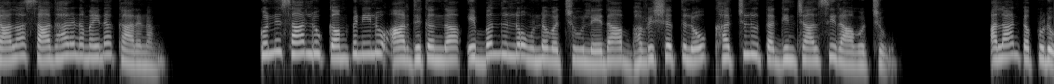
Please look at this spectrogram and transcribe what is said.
చాలా సాధారణమైన కారణం. కొన్నిసార్లు కంపెనీలు ఆర్థికంగా ఇబ్బందుల్లో ఉండవచ్చు లేదా భవిష్యత్తులో ఖర్చులు తగ్గించాల్సి రావచ్చు. అలాంటప్పుడు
